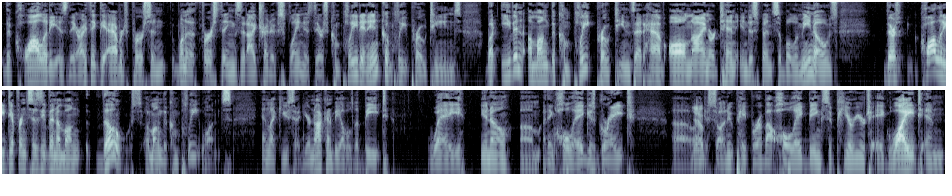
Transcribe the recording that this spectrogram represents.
the quality is there. I think the average person, one of the first things that I try to explain is there's complete and incomplete proteins, but even among the complete proteins that have all nine or ten indispensable aminos, there's quality differences even among those, among the complete ones. And like you said, you're not going to be able to beat whey. You know, um, I think whole egg is great. Uh, I just saw a new paper about whole egg being superior to egg white, and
